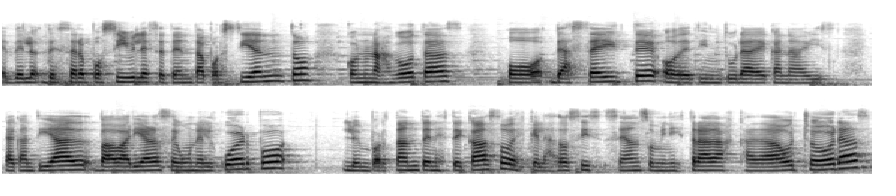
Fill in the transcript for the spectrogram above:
de, ser posible 70%, con unas gotas o de aceite o de tintura de cannabis. La cantidad va a variar según el cuerpo. Lo importante en este caso es que las dosis sean suministradas cada 8 horas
